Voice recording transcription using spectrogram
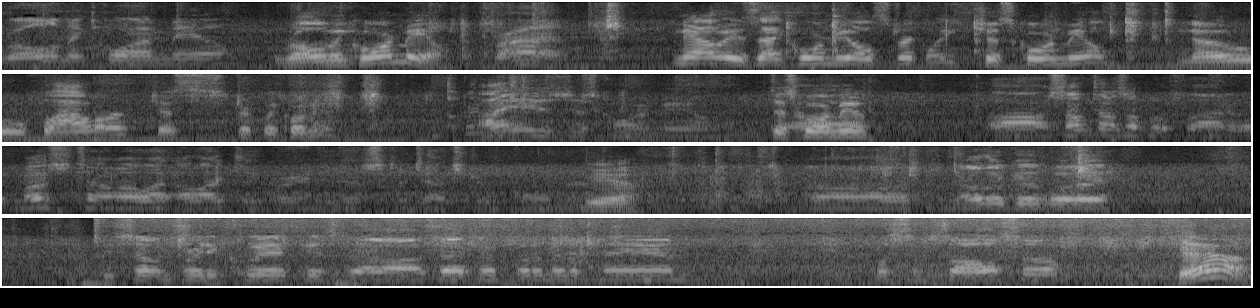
Roll them in cornmeal. Roll them in cornmeal. Fry 'em. Now, is that cornmeal strictly just cornmeal? No flour, just strictly cornmeal? I use just cornmeal. Just Uh, cornmeal? Uh, sometimes I put flour, but most of the time I like I like the graininess, the texture of cornmeal. Yeah. Uh, another good way, do something pretty quick is uh, take them, put them in a pan with some salsa, Yeah.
